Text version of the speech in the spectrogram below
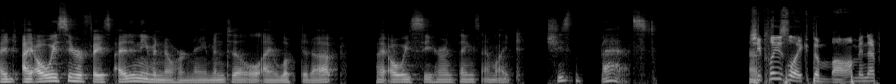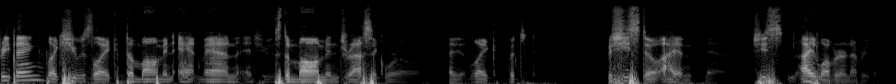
I I always see her face. I didn't even know her name until I looked it up. I always see her in things. I'm like, she's the best. She Uh, plays like the mom in everything. Like she was like the mom in Ant Man, and she was the mom in Jurassic World. I, like, but but she's still I man. She's I love her and everything.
